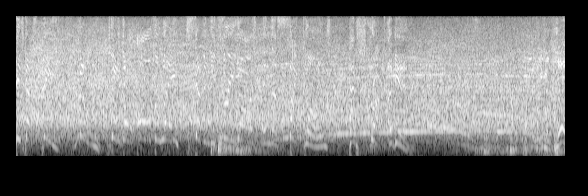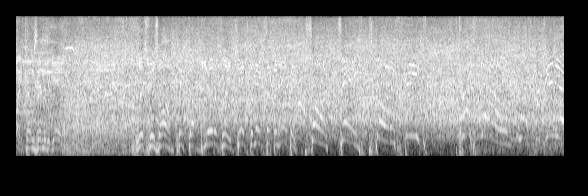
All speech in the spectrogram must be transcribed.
He's got speed. Milton. Milton's going to go all the way. 73 yards, and the Cyclones have struck again. McCoy comes into the game. Blitz was on. Picked up beautifully. Chance to make something happen. Sam James still on his feet. Touchdown, West Virginia.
